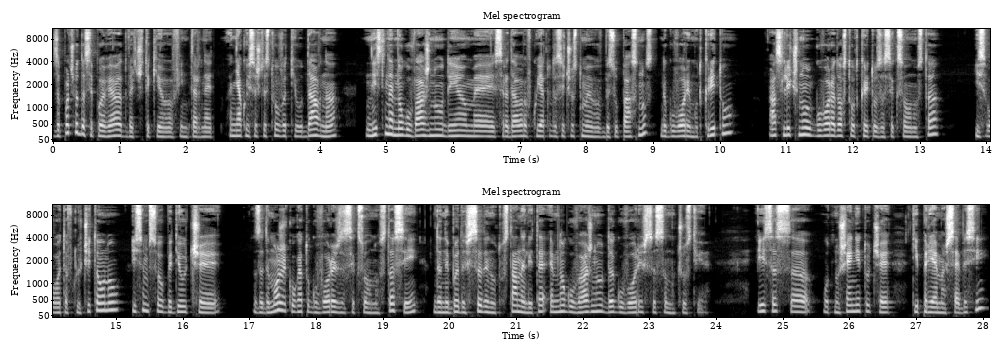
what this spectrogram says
започват да се появяват вече такива в интернет, а някои съществуват и отдавна. Наистина е много важно да имаме среда, в която да се чувстваме в безопасност, да говорим открито. Аз лично говоря доста открито за сексуалността и своята включително и съм се убедил, че за да може, когато говориш за сексуалността си, да не бъдеш съден от останалите, е много важно да говориш със самочувствие. И с а, отношението, че ти приемаш себе си,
